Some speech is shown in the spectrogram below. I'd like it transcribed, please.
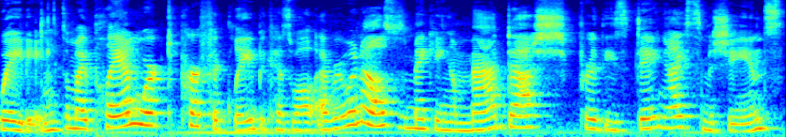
waiting. So my plan worked perfectly because while everyone else was making a mad dash for these dang ice machines,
